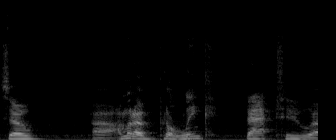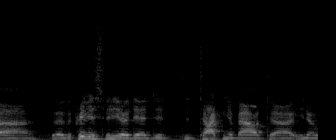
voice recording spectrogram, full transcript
So uh, I'm going to put a link back to uh, the, the, previous video I did to, to talking about, uh, you know,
